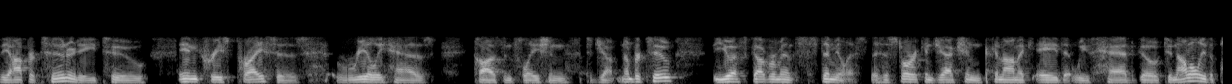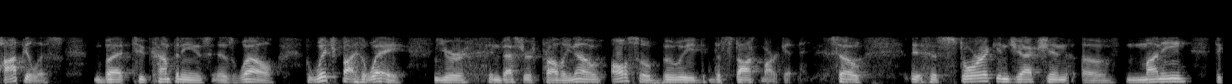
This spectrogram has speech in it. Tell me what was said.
the opportunity to increase prices really has caused inflation to jump. Number two the US government's stimulus the historic injection economic aid that we've had go to not only the populace but to companies as well which by the way your investors probably know also buoyed the stock market. So historic injection of money to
